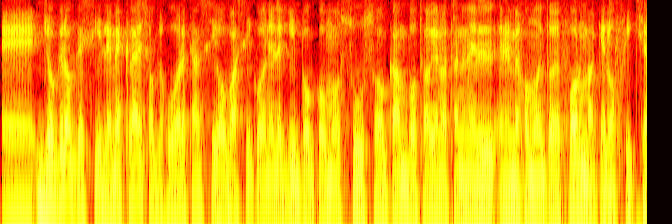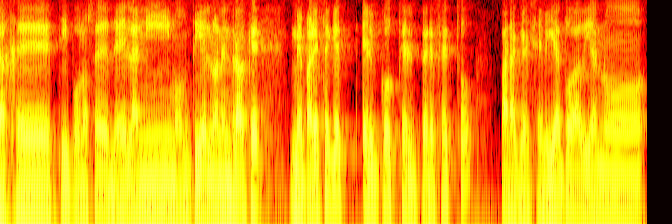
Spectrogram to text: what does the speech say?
Eh, yo creo que si le mezcla eso, que jugadores que han sido básicos en el equipo como Suso, Campos todavía no están en el, en el mejor momento de forma, que los fichajes tipo, no sé, de Elani, Montiel no han entrado, es que me parece que es el cóctel perfecto para que el Sevilla todavía no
